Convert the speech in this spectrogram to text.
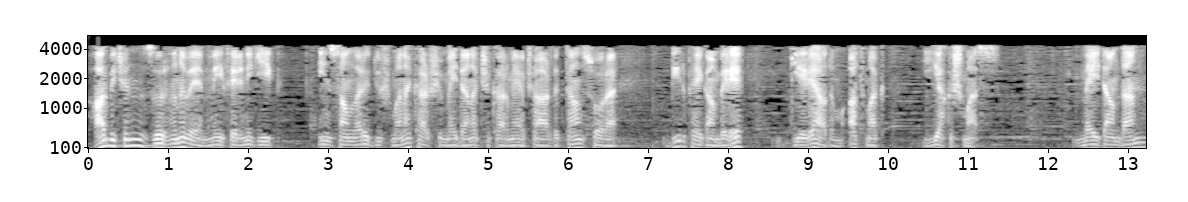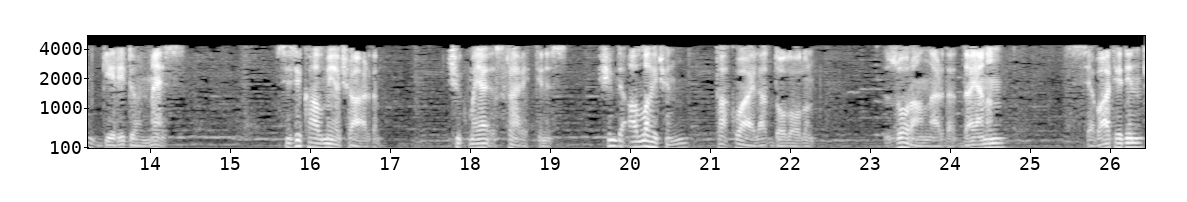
Harp için zırhını ve meyferini giyip insanları düşmana karşı meydana çıkarmaya çağırdıktan sonra bir peygambere geri adım atmak yakışmaz. Meydandan geri dönmez. Sizi kalmaya çağırdım. Çıkmaya ısrar ettiniz. Şimdi Allah için takvayla dolu olun. Zor anlarda dayanın, sebat edin,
